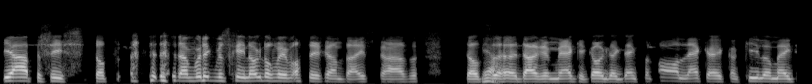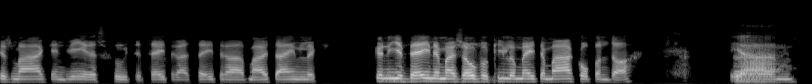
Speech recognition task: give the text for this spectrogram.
Ja, precies. Dat, daar moet ik misschien ook nog weer wat in gaan bijschaven. Dat, ja. uh, daarin merk ik ook dat ik denk van, oh lekker, ik kan kilometers maken en het weer is goed, et cetera, et cetera. Maar uiteindelijk kunnen je benen maar zoveel kilometer maken op een dag. Ja, um,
